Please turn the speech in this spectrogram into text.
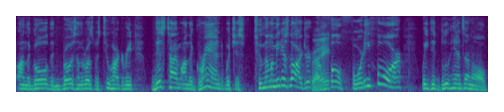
on the gold and rose on the rose was too hard to read. This time on the Grand, which is two millimeters larger, right. a full 44, we did blue hands on all.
